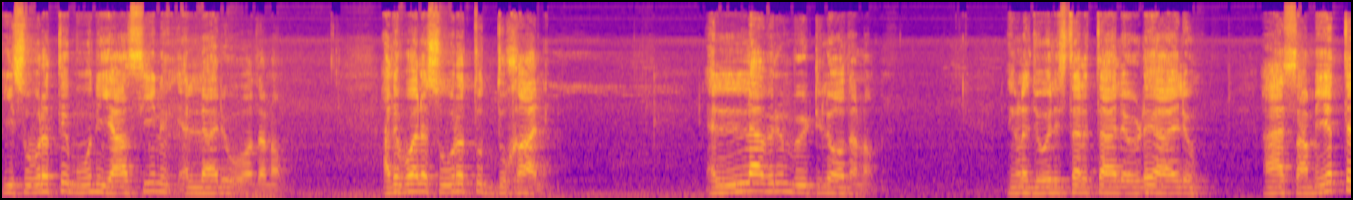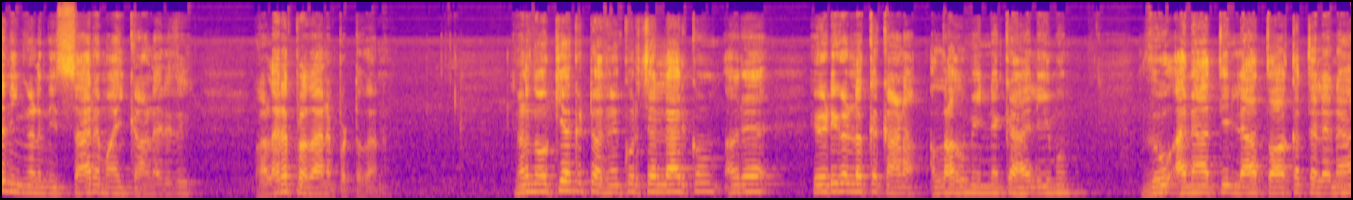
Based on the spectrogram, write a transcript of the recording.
ഈ സൂറത്ത് മൂന്ന് യാസീൻ എല്ലാവരും ഓതണം. അതുപോലെ സൂറത്തു ദുഹാൻ എല്ലാവരും വീട്ടിൽ ഓതണം. നിങ്ങളെ ജോലി സ്ഥലത്തായാലും എവിടെയായാലും ആ സമയത്തെ നിങ്ങൾ നിസ്സാരമായി കാണരുത്. വളരെ പ്രധാനപ്പെട്ടതാണ്. നിങ്ങൾ നോക്കിയാൽ കിട്ടും. അതിനെക്കുറിച്ച് എല്ലാവർക്കും അവരെ ഏടുകളിലൊക്കെ കാണാം. അള്ളാഹു മിന്നക്ക ഹലീമും ദു അനാത്തിൻ ലാ തോക്കത്തലന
